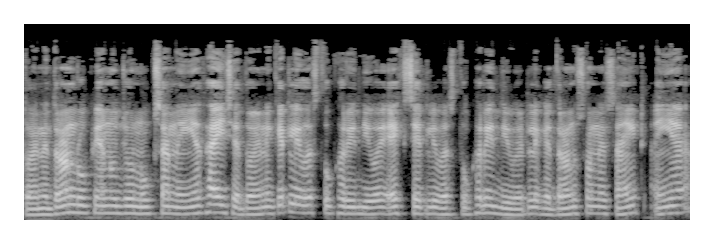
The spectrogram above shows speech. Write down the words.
તો એને ત્રણ રૂપિયાનું જો નુકસાન અહીંયા થાય છે, તો એને કેટલી વસ્તુ ખરીદી હોય? એક્સ જેટલી વસ્તુ ખરીદી હોય, એટલે કે ત્રણસો ને સાહીઠ અહીંયા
